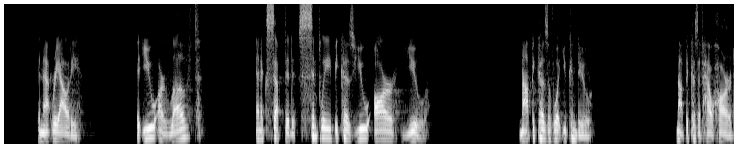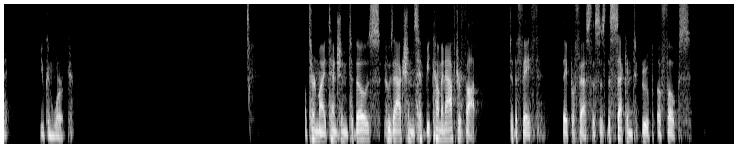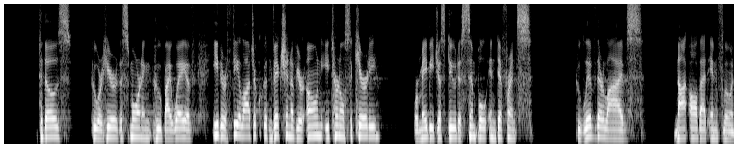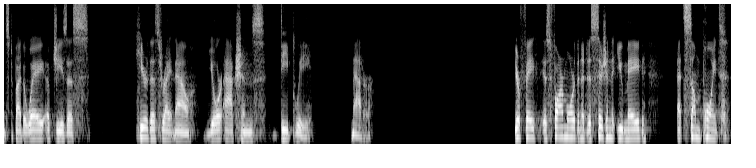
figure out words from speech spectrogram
in that reality that you are loved and accepted simply because you are you not because of what you can do, not because of how hard you can work. I'll turn my attention to those whose actions have become an afterthought to the faith they profess. This is the second group of folks. To those who are here this morning who, by way of either theological conviction of your own eternal security, or maybe just due to simple indifference, who live their lives not all that influenced by the way of Jesus, hear this right now. Your actions deeply matter. Your faith is far more than a decision that you made at some point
